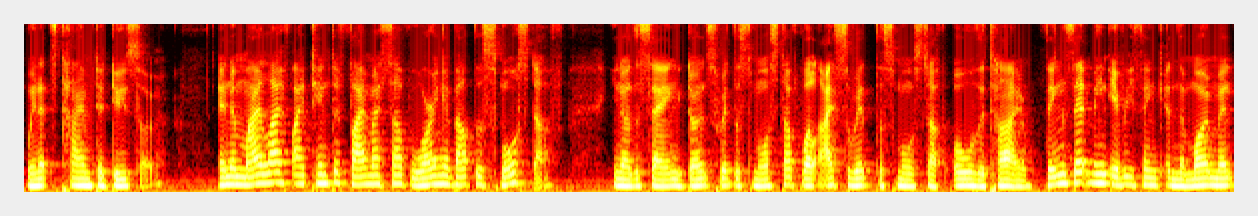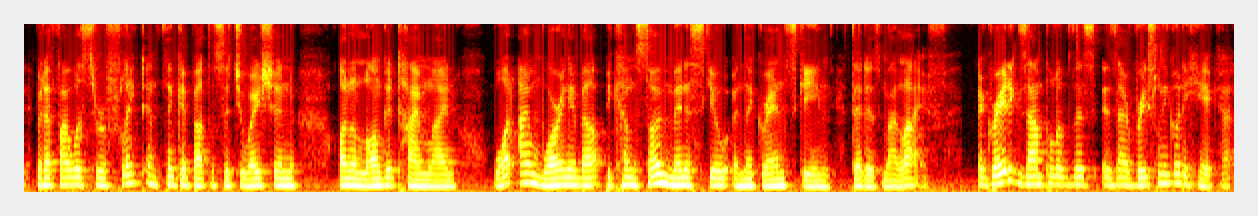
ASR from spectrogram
when it's time to do so. And in my life, I tend to find myself worrying about the small stuff you know, the saying, don't sweat the small stuff. Well, I sweat the small stuff all the time. Things that mean everything in the moment, but if I was to reflect and think about the situation on a longer timeline, what I'm worrying about becomes so minuscule in the grand scheme that is my life. A great example of this is I recently got a haircut,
